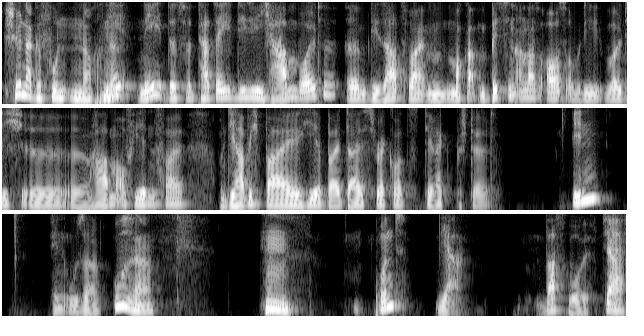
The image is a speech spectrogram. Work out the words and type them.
schöner gefunden noch, ne? Nee, nee, das war tatsächlich die, die ich haben wollte. Ähm, die sah zwar im Mockup ein bisschen anders aus, aber die wollte ich äh, äh, haben auf jeden Fall. Und die habe ich bei hier bei Dice Records direkt bestellt. In In USA. USA. Hm. Das, Und? ja. Was wohl? Ja,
